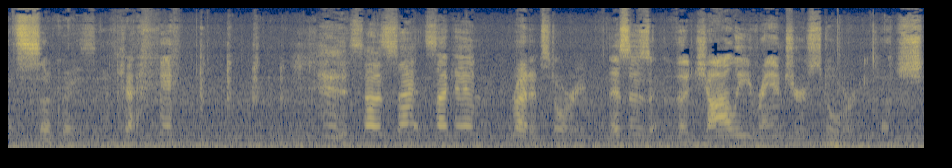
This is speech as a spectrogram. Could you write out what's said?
That's so crazy. Okay. so, se- second Reddit story. This is the Jolly Rancher story. Oh, shit.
